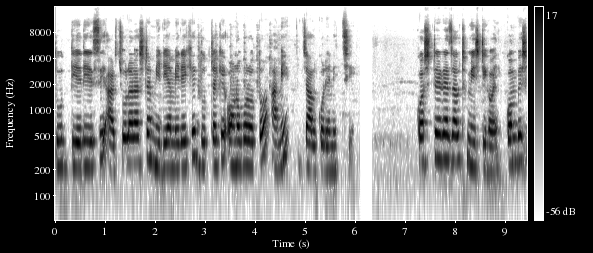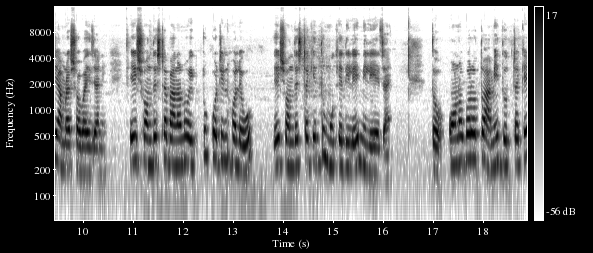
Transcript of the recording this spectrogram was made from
দুধ দিয়ে দিয়েছি আর চুলার আঁচটা মিডিয়ামে রেখে দুধটাকে অনবরত আমি জাল করে নিচ্ছি। কষ্টের রেজাল্ট মিষ্টি হয়, কম বেশি আমরা সবাই জানি। এই সন্দেশটা বানানো একটু কঠিন হলেও এই সন্দেশটা কিন্তু মুখে দিলেই মিলিয়ে যায়। তো অনবরত আমি দুধটাকে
